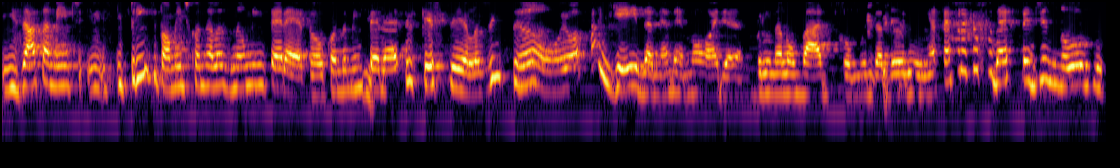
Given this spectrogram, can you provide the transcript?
Exatamente, e principalmente quando elas não me interessam, ou quando me interessa esquecê-las. Então, eu apaguei da minha memória Bruna Lombardi como de Adorinha, até para que eu pudesse ter de novo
